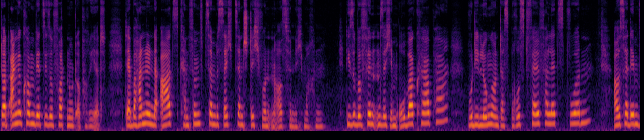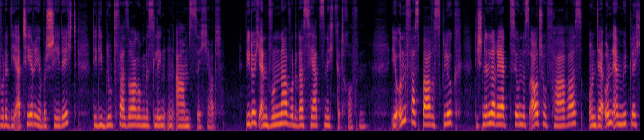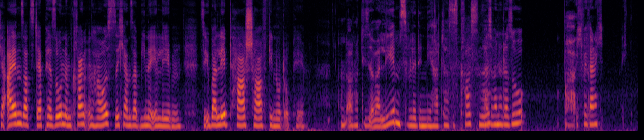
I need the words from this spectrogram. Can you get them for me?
Dort angekommen wird sie sofort notoperiert. Der behandelnde Arzt kann 15 bis 16 Stichwunden ausfindig machen. Diese befinden sich im Oberkörper, wo die Lunge und das Brustfell verletzt wurden. Außerdem wurde die Arterie beschädigt, die die Blutversorgung des linken Arms sichert. Wie durch ein Wunder wurde das Herz nicht getroffen. Ihr unfassbares Glück, die schnelle Reaktion des Autofahrers und der unermüdliche Einsatz der Personen im Krankenhaus sichern Sabine ihr Leben. Sie überlebt haarscharf die Not-OP. Und auch noch dieser Überlebenswille, den die hat. Das ist krass, ne? Also wenn du da so, boah, ich will gar nicht,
